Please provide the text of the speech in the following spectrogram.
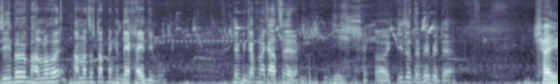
যেভাবে ভালো হয় আমরা জাস্ট আপনাকে দেখাই দিব। পেঁপে কি আপনার কাছে কি জাতের পেঁপেটা শাহী।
